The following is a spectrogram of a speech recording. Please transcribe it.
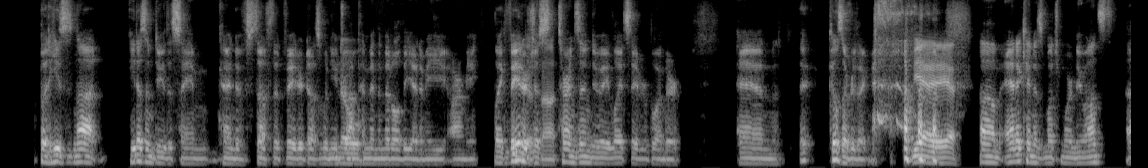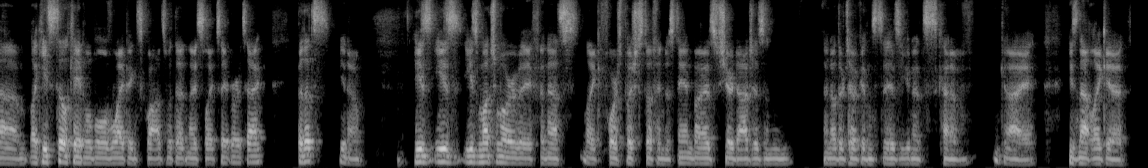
but he's not. He doesn't do the same kind of stuff that Vader does when you No. drop him in the middle of the enemy army. Like Vader just not. turns into a lightsaber blender, and it kills everything. Yeah, yeah, yeah. um, Anakin is much more nuanced. Um, like he's still capable of wiping squads with that nice lightsaber attack, but that's you know he's he's he's much more of a finesse, like force push stuff into standbys, share dodges, and and other tokens to his units kind of guy. He's not like a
